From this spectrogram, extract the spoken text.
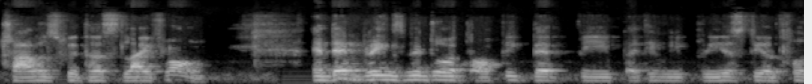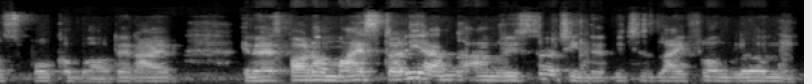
travels with us lifelong. And that brings me to a topic that we I think we previously also spoke about. And I, you know, as part of my study, I'm I'm researching that, which is lifelong learning.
